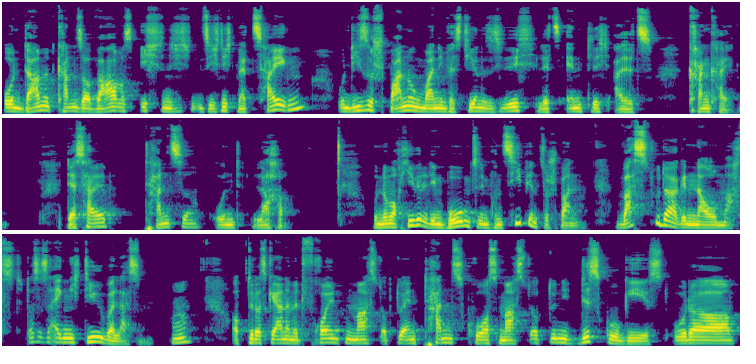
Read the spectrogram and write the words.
und damit kann unser wahres Ich nicht, sich nicht mehr zeigen und diese Spannung manifestieren sich letztendlich als Krankheiten. Deshalb tanze und lache. Und um auch hier wieder den Bogen zu den Prinzipien zu spannen, was du da genau machst, das ist eigentlich dir überlassen. Hm? Ob du das gerne mit Freunden machst, ob du einen Tanzkurs machst, ob du in die Disco gehst oder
